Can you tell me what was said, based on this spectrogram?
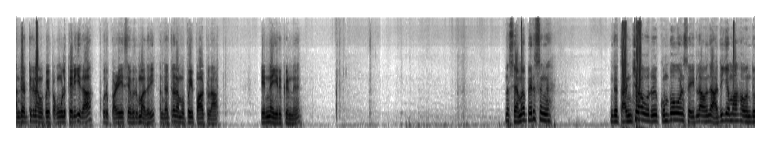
அந்த இடத்துக்கு நம்ம போய் உங்களுக்கு தெரியுதா? ஒரு பழைய செவுரு மாதிரி. அந்த இடத்துல நம்ம போய் பார்க்கலாம். என்ன இருக்குன்னு. இன்னும் செம பெருசுங்க. இந்த தஞ்சாவூர் கும்பகோணம் சைடில் வந்து அதிகமாக வந்து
